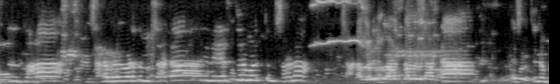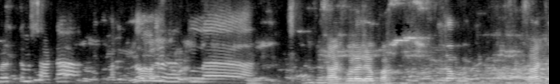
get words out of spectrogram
ಬಿಡ್ತೀನಿ ಸಾಡ. ಸಾಡ ಬೆಳಿ ಹೊಡೆದವ ಸಾಟ ಇನ್ನು ಎಸ್ತಿನ ದಿನ ಬಿಡ್ತೀನಿ ಸಾಡ. ಸಾಡ ಬೆಳಿ ಹೊಡೆದವ ಸಾಟ ಎಸ್ತಿನ ದಿನ ಬಿಡ್ತಮ್ಮ ಸಾಟ ಅದು ಇನ್ನೂ ಮಗನ ಹಾಕಿಲ್ಲ. ಸಾಕು ಬಿಡಲ್ಲಪ್ಪ ಸಾಕು. ಸಾಕು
